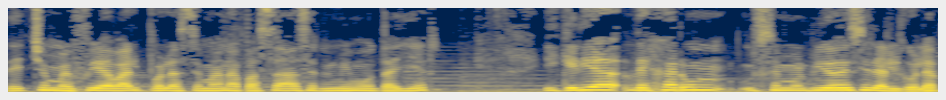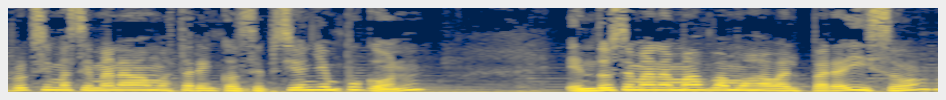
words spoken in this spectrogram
De hecho, me fui a Valpo la semana pasada a hacer el mismo taller. Y quería dejar un... Se me olvidó decir algo. La próxima semana vamos a estar en Concepción y en Pucón. En dos semanas más vamos a Valparaíso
